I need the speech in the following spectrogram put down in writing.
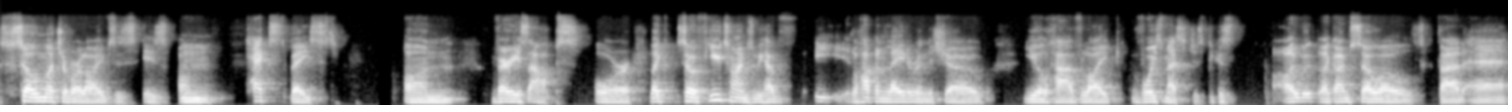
so much of our lives is is on mm. Text based on various apps or like so a few times we have it'll happen later in the show you'll have like voice messages because i would like i'm so old that uh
